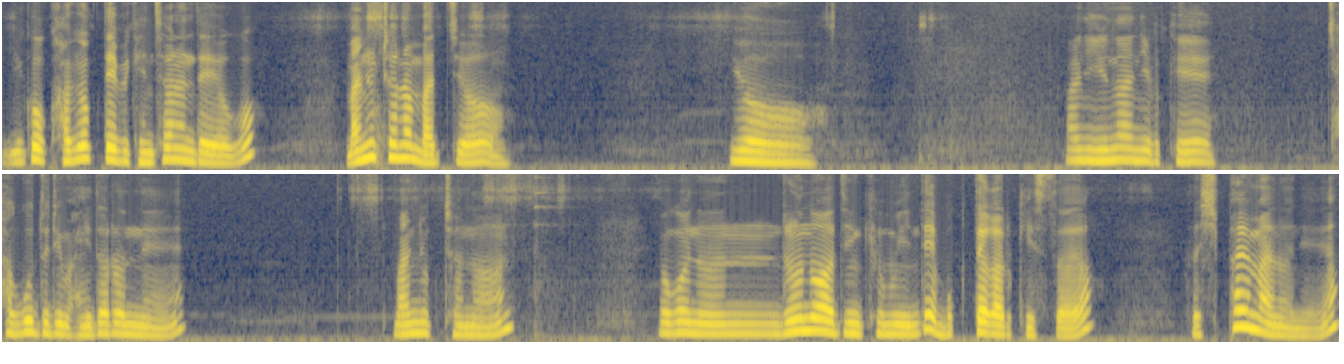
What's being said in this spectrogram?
이거 가격 대비 괜찮은데요 이거 16,000원 맞죠 이야 아니 유난히 이렇게 자구들이 많이 달았네 16,000원 요거는 르노아딘 금인데 목대가 이렇게 있어요. 그래서 18만 원이에요.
